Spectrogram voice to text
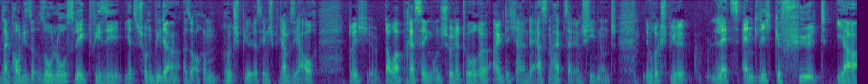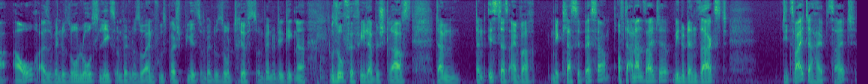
St. Pauli so loslegt, wie sie jetzt schon wieder, also auch im Rückspiel, das Hinspiel haben sie ja auch durch äh, Dauerpressing und schöne Tore eigentlich ja in der ersten Halbzeit entschieden und im Rückspiel letztendlich gefühlt ja auch. Also wenn du so loslegst und wenn du so einen Fußball spielst und wenn du so triffst und wenn du den Gegner so für Fehler bestrafst, dann, dann ist das einfach eine Klasse besser. Auf der anderen Seite, wie du dann sagst, die zweite Halbzeit,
